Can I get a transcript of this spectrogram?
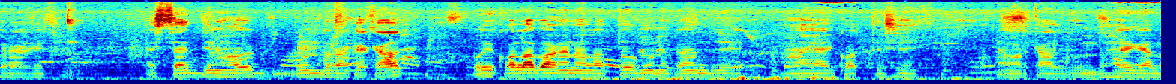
করে রেখেছি। চার দিন হবে বন্ধ রাখা কাজ। ওই কলা বাগান আলা তো মনে করেন যে হাই হাই করতেছে আমার কাজ বন্ধ হয়ে গেল।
